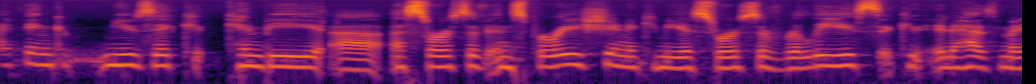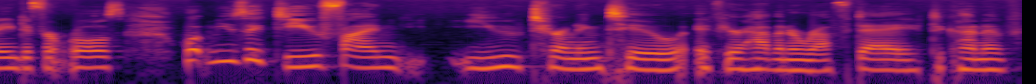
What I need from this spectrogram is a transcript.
I think music can be uh, a source of inspiration. It can be a source of release. It, can, it, has many different roles. What music do you find you turning to if you're having a rough day to kind of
